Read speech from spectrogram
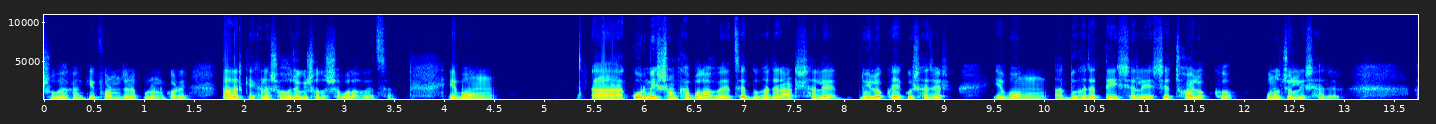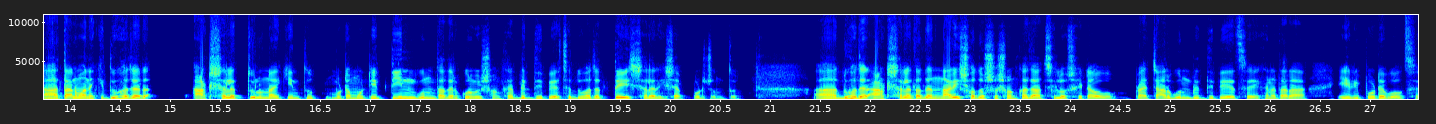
শুভাকাঙ্ক্ষী ফর্ম যারা পূরণ করে, তাদেরকে এখানে সহযোগী সদস্য বলা হয়েছে। এবং কর্মীর সংখ্যা বলা হয়েছে দু হাজার আট সালে দুই লক্ষ একুশ হাজার এবং দু হাজার তেইশ সালে এসে ছয় লক্ষ উনচল্লিশ হাজার। তার মানে কি? দু আট সালের তুলনায় কিন্তু মোটামুটি তিন গুণ তাদের কর্মীর সংখ্যা বৃদ্ধি পেয়েছে দু হাজার তেইশ সালের হিসাব পর্যন্ত। দু হাজার আট সালে তাদের নারী সদস্য সংখ্যা যা ছিল সেটাও প্রায় চার গুণ বৃদ্ধি পেয়েছে, এখানে তারা এই রিপোর্টে বলছে।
